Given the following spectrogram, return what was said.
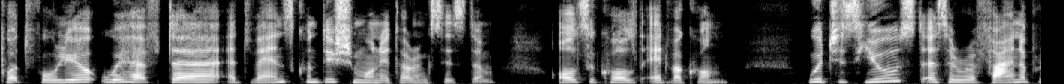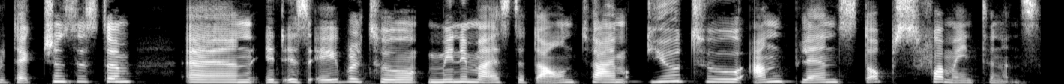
portfolio, we have the Advanced Condition Monitoring System, also called ADVACON, which is used as a refiner protection system and it is able to minimize the downtime due to unplanned stops for maintenance.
